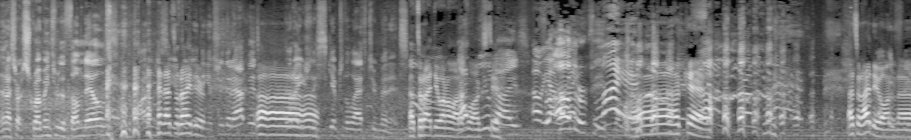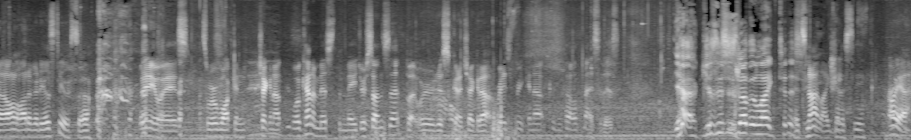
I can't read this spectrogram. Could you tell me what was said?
then I start scrubbing through the thumbnails. At the bottom to That's see what if I do. Interesting that happens. Uh, then I usually skip to the last two minutes. That's what I do on a lot Not of vlogs you too. guys. Oh, for yeah, other people. liar. Oh, okay. That's what I do on uh, on a lot of videos too. So, but anyways, so we're walking, checking out. We'll kind of missed the major sunset, but we're just gonna check it out. Ray's freaking out because of how nice it is. Yeah, because this is nothing like Tennessee. It's not like Tennessee. Oh yeah.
